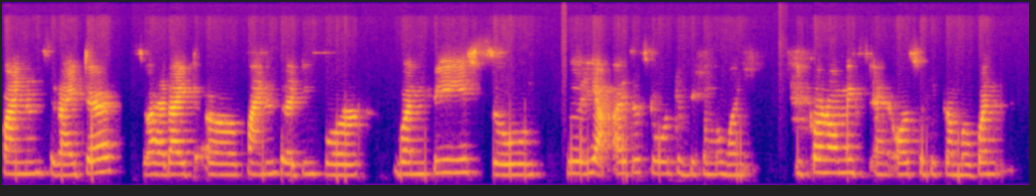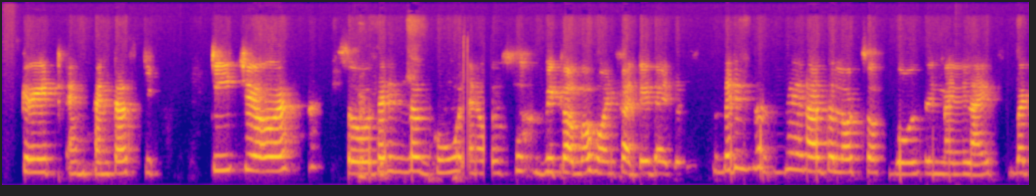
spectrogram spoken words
finance writer so I write uh, finance writing for one page. So yeah, I just want to become a one economics and also become a one great and fantastic teacher. So that is the goal, and also become a one content writer. So there is the, there are the lots of goals in my life, but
